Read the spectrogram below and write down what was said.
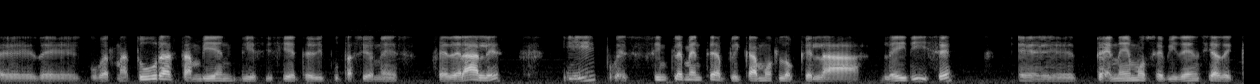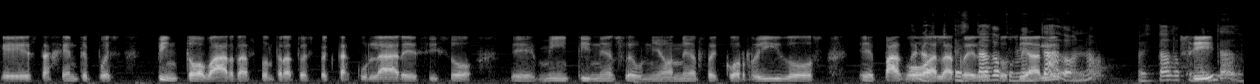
eh, de gubernaturas, también 17 diputaciones federales y pues simplemente aplicamos lo que la ley dice. Eh, tenemos evidencia de que esta gente pues pintó bardas, contrató espectaculares, hizo eh, mítines, reuniones, recorridos, eh, pagó Bueno, a las está redes documentado, sociales. ¿no? Está Sí, documentado.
